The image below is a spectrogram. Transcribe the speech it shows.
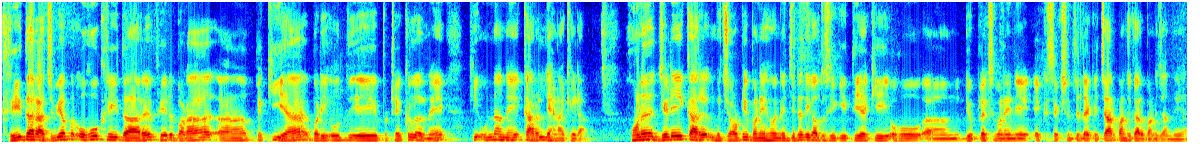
ਖਰੀਦਦਾਰ ਅੱਜ ਵੀ ਆ, ਪਰ ਉਹ ਖਰੀਦਦਾਰ ਫਿਰ ਬੜਾ ਪਿੱਕੀ ਆ, ਬੜੀ ਉਹਦੇ ਪਾਰਟਿਕੂਲਰ ਨੇ ਕਿ ਉਹਨਾਂ ਨੇ ਘਰ ਲੈਣਾ ਕਿਹੜਾ। ਹੁਣ ਜਿਹੜੇ ਘਰ ਮੈਜੋਰਟੀ ਬਣੇ ਹੋਏ ਨੇ, ਜਿਨ੍ਹਾਂ ਦੀ ਗੱਲ ਤੁਸੀਂ ਕੀਤੀ ਹੈ ਕਿ ਉਹ ਡਿਊਪਲੈਕਸ ਬਣੇ ਨੇ, ਇੱਕ ਸੈਕਸ਼ਨ 'ਚ ਲੈ ਕੇ 4-5 ਘਰ ਬਣ ਜਾਂਦੇ ਆ।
